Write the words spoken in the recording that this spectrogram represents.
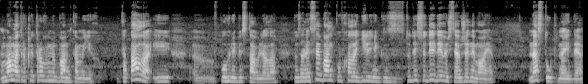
Мама трьохлітровими банками їх катала і е, в погрібі ставляла. То занесе банку в холодильник, туди-сюди дивишся, вже немає. Наступна йде.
